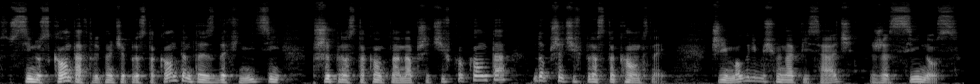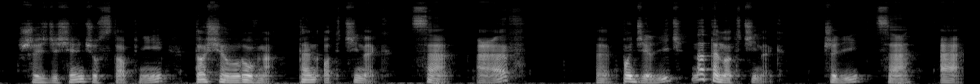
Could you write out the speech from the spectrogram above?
sinus kąta w trójkącie prostokątnym to jest z definicji przyprostokątna naprzeciwko kąta do przeciwprostokątnej. Czyli moglibyśmy napisać, że sinus 60 stopni to się równa ten odcinek CF e, podzielić na ten odcinek, czyli CE.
